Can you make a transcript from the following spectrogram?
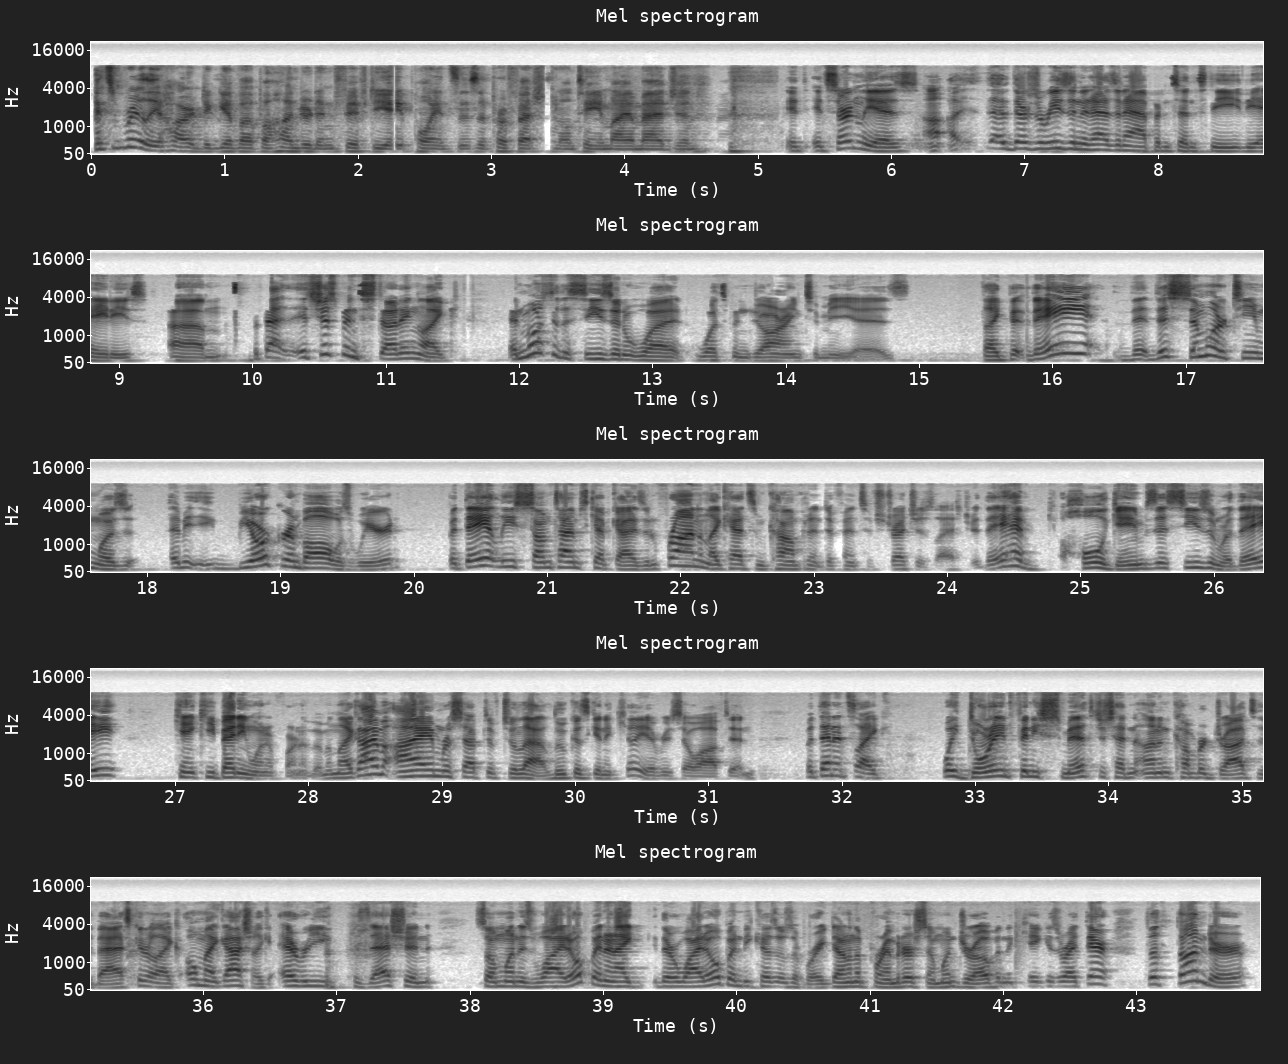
it's really hard to give up 158 points as a professional team. I imagine. It, it certainly is. Uh, uh there's a reason it hasn't happened since the the 80s. Um, but that it's just been stunning. Like, and most of the season, what what's been jarring to me is like that they that this similar team was. I mean, Bjorkgren and Ball was weird, but they at least sometimes kept guys in front and like had some competent defensive stretches last year. They have whole games this season where they can't keep anyone in front of them. And like I'm I'm receptive to that. Luka's going to kill you every so often. But then it's like wait, Dorian Finney Smith just had an unencumbered drive to the basket, or like, oh my gosh, like every possession someone is wide open, and I they're wide open because there was a breakdown on the perimeter, someone drove, and the cake is right there. The Thunder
